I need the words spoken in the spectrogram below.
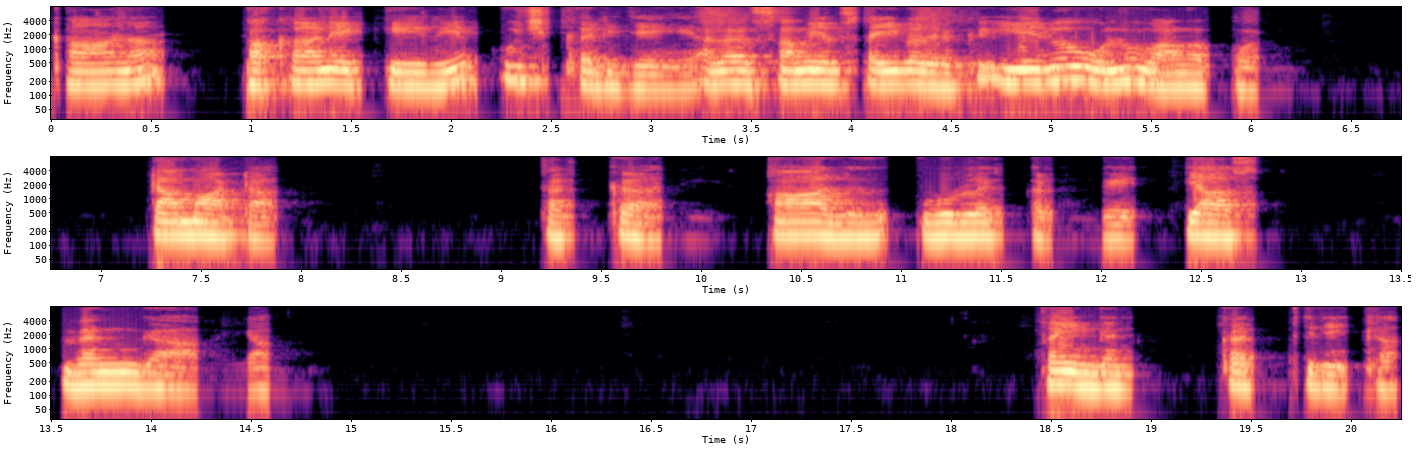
खाना பக்கானே கேலிய குச் கரிதேங்க அதாவது சமையல் செய்வதற்கு ஏதோ ஒன்று வாங்க போறோம் டமாட்டா தக்காளி ஆளு உருளைக்கிழங்கு பியாஸ் வெங்காயம் बैंगन कत्रिका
